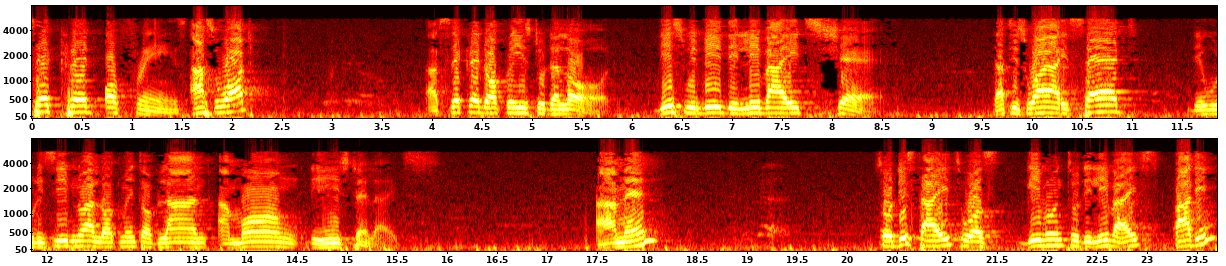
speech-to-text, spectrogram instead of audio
sacred offerings. As what? As sacred offerings to the Lord. This will be the Levites' share. That is why I said they will receive no allotment of land among the Israelites. Amen. So this tithe was given to the Levites. Pardon?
